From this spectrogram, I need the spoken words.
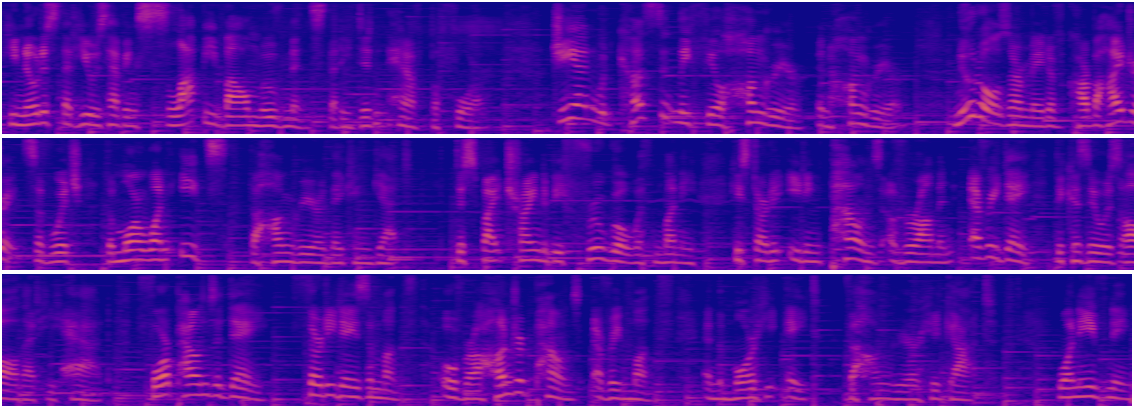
he noticed that he was having sloppy bowel movements that he didn't have before. GN would constantly feel hungrier and hungrier. Noodles are made of carbohydrates, of which the more one eats, the hungrier they can get. Despite trying to be frugal with money, he started eating pounds of ramen every day because it was all that he had. Four pounds a day, 30 days a month, over 100 pounds every month, and the more he ate, the hungrier he got. One evening,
